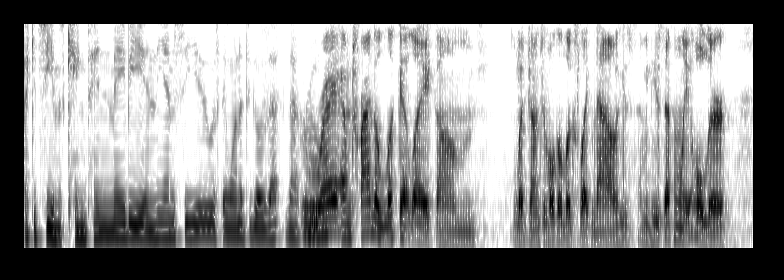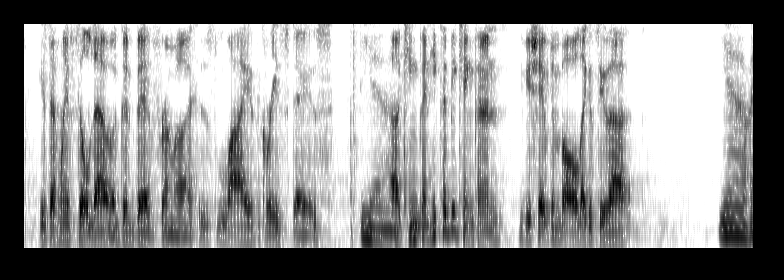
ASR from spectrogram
I could see him as Kingpin maybe in the MCU if they wanted to go that that route. Right. I'm trying to look at like um what John Travolta looks like now. He's I mean he's definitely older. He's definitely filled out a good bit from uh, his lithe Grease days. Yeah. Uh, Kingpin, he could be Kingpin if you shaved him bald. I could see that. yeah, I,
